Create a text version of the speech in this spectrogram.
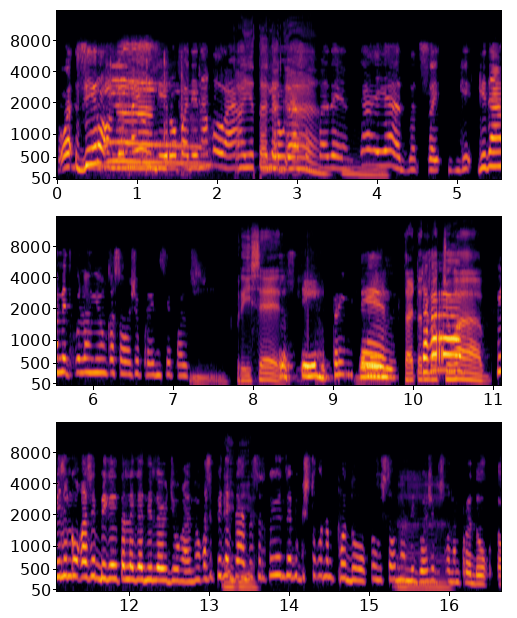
Oh, zero hanggang ngayon, zero pa din ako ha. Kaya Zero talaga. gastos pa din. Hmm. Kaya, that's like, gi- ginamit ko lang yung kasosyo principles. Mm. Pre-sale. Pre-sale. Start on Tsaka, what you have. Feeling ko kasi bigay talaga ni Lord yung ano. Kasi pinagdadasal ko yun. Sabi, gusto ko ng produkto. Gusto ko ng Ah. negosyo. Gusto ko ng produkto.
